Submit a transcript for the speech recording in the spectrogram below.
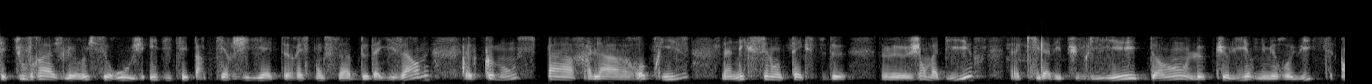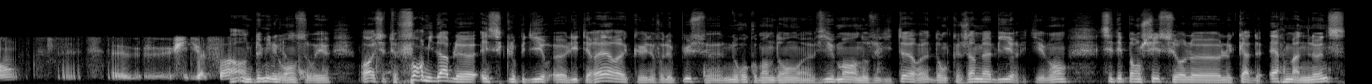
cet ouvrage, Le Ruisseau Rouge, édité par Pierre Gilliette, responsable de Daïsarn, euh, commence par la reprise d'un excellent texte de euh, Jean Mabir qu'il avait publié dans le Que lire numéro 8 en, chez Alpha. Ah, en 2011, oui. Ouais, cette formidable encyclopédie littéraire qu'une fois de plus nous recommandons vivement à nos auditeurs. Hein. Donc Jean Mabir, effectivement, s'était penché sur le, le, cas de Hermann Luns,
